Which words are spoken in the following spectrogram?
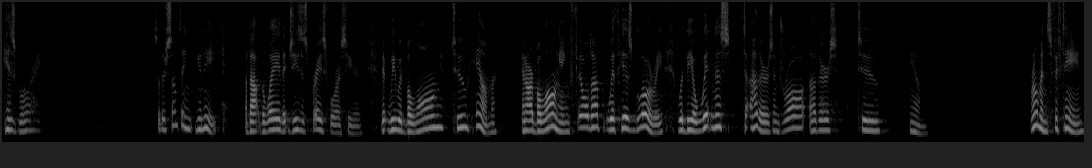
His glory. So there's something unique about the way that Jesus prays for us here that we would belong to Him and our belonging, filled up with His glory, would be a witness to others and draw others to Him. Romans 15,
